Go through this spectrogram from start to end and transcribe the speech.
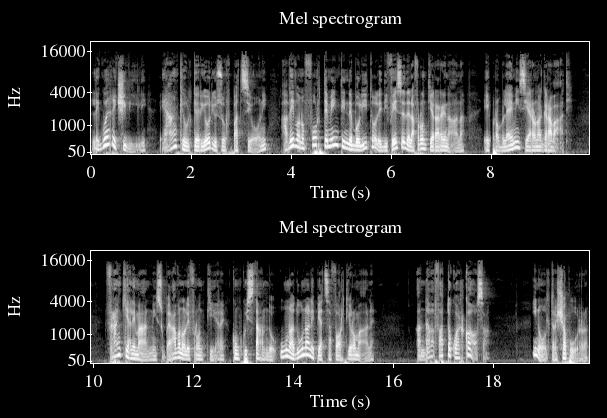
Le guerre civili e anche ulteriori usurpazioni avevano fortemente indebolito le difese della frontiera renana e i problemi si erano aggravati. Franchi alemanni superavano le frontiere, conquistando una ad una le piazzaforti romane. Andava fatto qualcosa. Inoltre Shapur,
